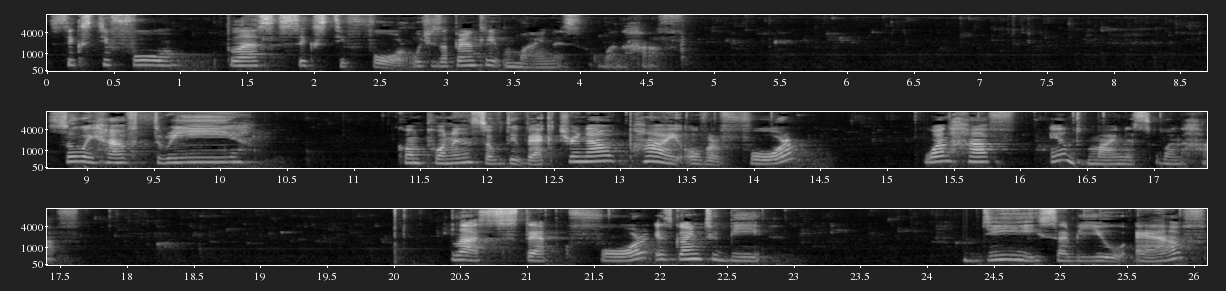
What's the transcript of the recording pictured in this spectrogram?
64 plus 64, which is apparently minus 1 half. So we have three components of the vector now, pi over 4, 1 half, and minus 1 half. Last step 4 is going to be d sub uf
